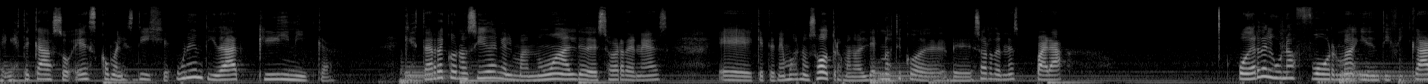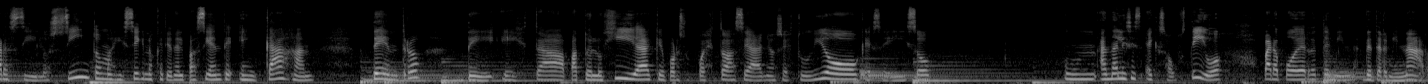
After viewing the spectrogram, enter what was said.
en este caso, es, como les dije, una entidad clínica que está reconocida en el manual de desórdenes eh, que tenemos nosotros, manual diagnóstico de, de desórdenes, para poder de alguna forma identificar si los síntomas y signos que tiene el paciente encajan dentro de esta patología que por supuesto hace años se estudió, que se hizo un análisis exhaustivo para poder determinar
